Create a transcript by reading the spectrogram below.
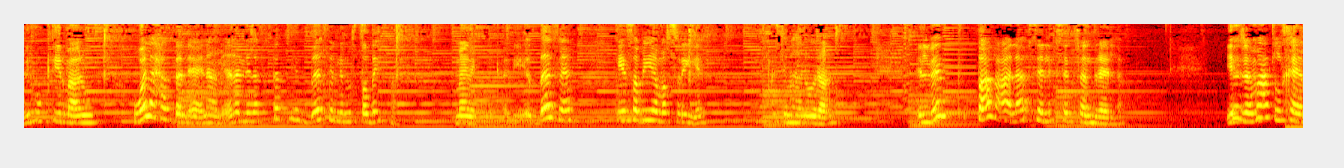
اللي هو كثير معروف. ولا حتى الإعلامي. أنا اللي لفتتني الضيفة اللي مستضيفها مالك مكتبي الضيفة هي صبية مصرية. اسمها نوران البنت طالعة لابسة لبسة سندريلا. يا جماعة الخير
